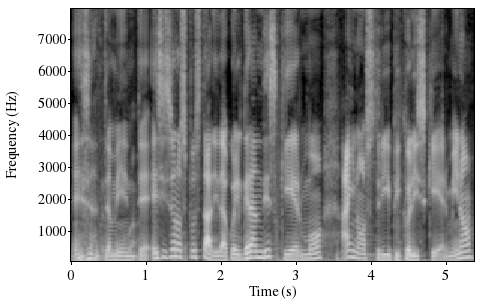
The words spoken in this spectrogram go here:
Esattamente. E si sono spostati da quel grande schermo ai nostri piccoli schermi, no?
